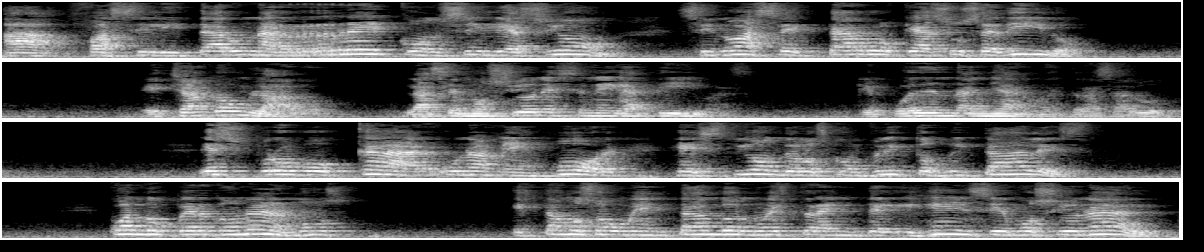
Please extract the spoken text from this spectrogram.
a facilitar una reconciliación, sino aceptar lo que ha sucedido, echando a un lado las emociones negativas que pueden dañar nuestra salud. Es provocar una mejor gestión de los conflictos vitales. Cuando perdonamos, estamos aumentando nuestra inteligencia emocional.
